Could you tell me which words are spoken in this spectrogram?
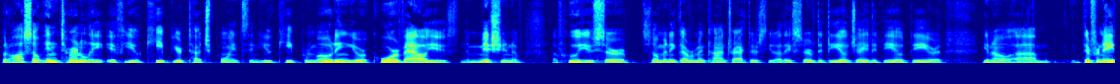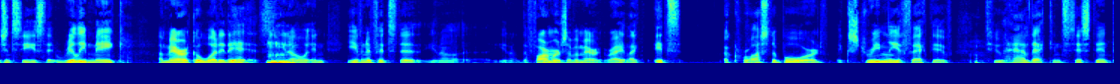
But also internally, if you keep your touch points and you keep promoting your core values and the mission of, of who you serve, so many government contractors, you know, they serve the DOJ, the DOD, or, you know, um, different agencies that really make America what it is, you know, and even if it's the, you know, uh, you know, the farmers of America, right? Like it's across the board extremely effective to have that consistent,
